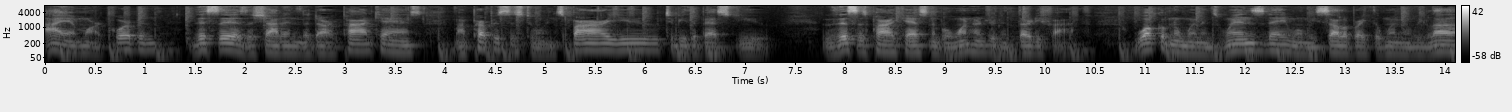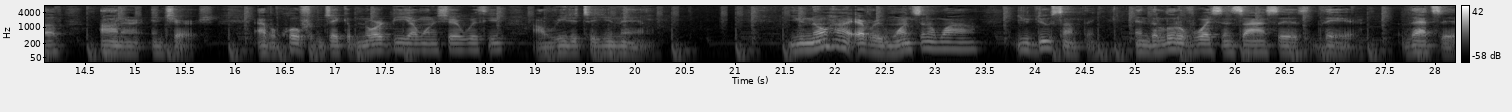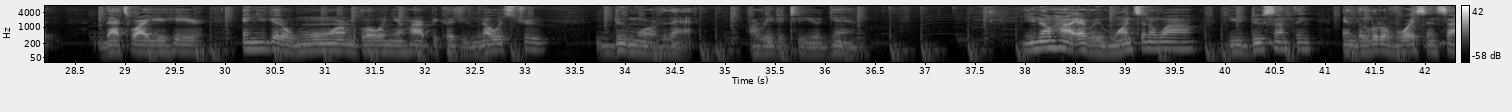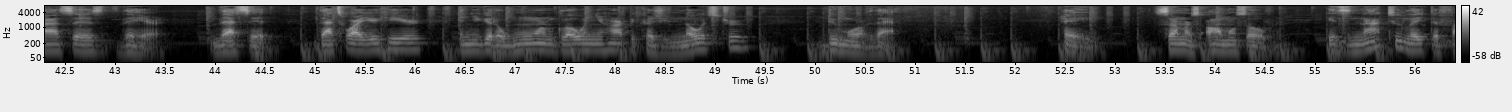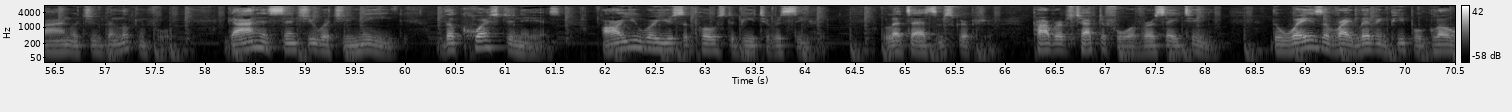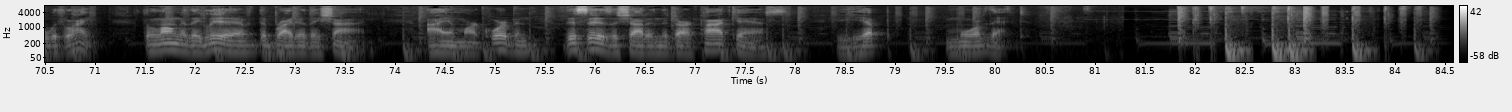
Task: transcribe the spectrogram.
I am Mark Corbin. This is a Shot in the Dark podcast. My purpose is to inspire you to be the best you. This is podcast number 135. Welcome to Women's Wednesday when we celebrate the women we love, honor, and cherish. I have a quote from Jacob Nordby I want to share with you. I'll read it to you now. You know how every once in a while you do something and the little voice inside says, There, that's it. That's why you're here. And you get a warm glow in your heart because you know it's true. Do more of that. I'll read it to you again. You know how every once in a while you do something and the little voice inside says, There, that's it. That's why you're here. And you get a warm glow in your heart because you know it's true. Do more of that. Hey, summer's almost over. It's not too late to find what you've been looking for. God has sent you what you need. The question is, are you where you're supposed to be to receive it? Let's add some scripture. Proverbs chapter 4, verse 18. The ways of right living people glow with light. The longer they live, the brighter they shine. I am Mark Corbin. This is a Shot in the Dark podcast. Yep, more of that.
